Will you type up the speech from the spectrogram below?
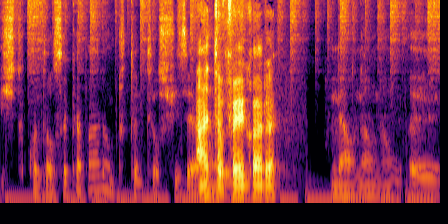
Isto quando eles acabaram, portanto eles fizeram. Ah, então foi agora. Não, não, não. eh,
